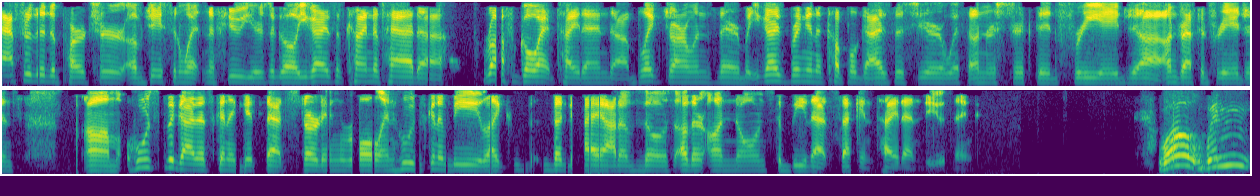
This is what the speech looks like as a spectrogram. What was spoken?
After the departure of Jason Witten a few years ago, you guys have kind of had a go at tight end. Uh, Blake Jarwin's there, but you guys bring in a couple guys this year with unrestricted free age, uh, undrafted free agents. Um, who's the guy that's going to get that starting role, and who's going to be like the guy out of those other unknowns to be that second tight end? Do you think? Well, when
